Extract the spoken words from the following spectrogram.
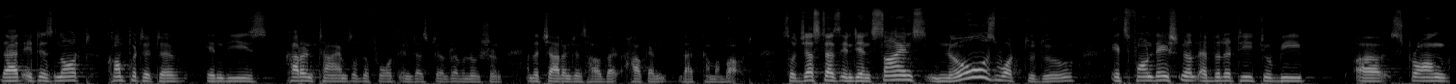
that it is not competitive in these current times of the fourth industrial revolution and the challenge is how, that, how can that come about. So just as Indian science knows what to do, its foundational ability to be a strong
